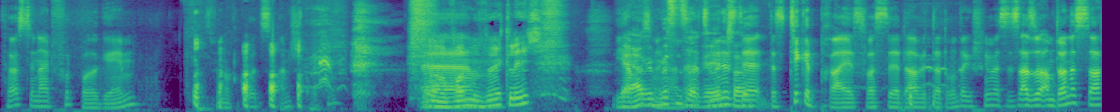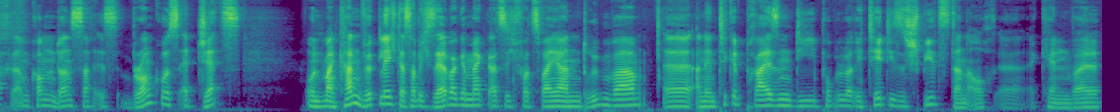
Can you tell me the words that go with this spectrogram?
Thursday Night Football Game. Das wir noch kurz ansprechen. Oh, wollen wir Ähm, wirklich? Ja, wir müssen's ne? erwähnt Zumindest haben. der, das Ticketpreis, was der David da drunter geschrieben hat. Es ist also am Donnerstag, am kommenden Donnerstag ist Broncos at Jets. Und man kann wirklich, das habe ich selber gemerkt, als ich vor zwei Jahren drüben war, äh, an den Ticketpreisen die Popularität dieses Spiels dann auch äh, erkennen. Weil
